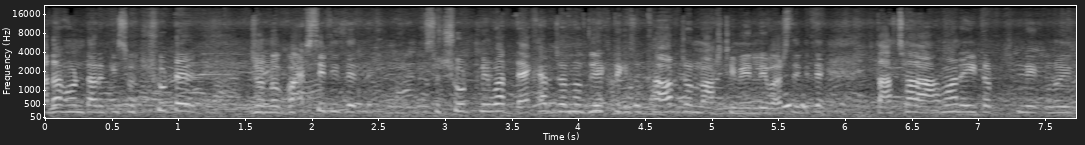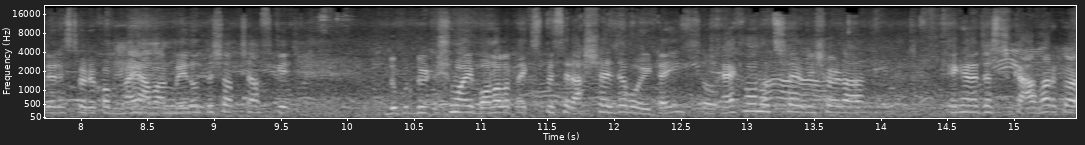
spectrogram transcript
আধা ঘণ্টার কিছু শ্যুটের জন্য ভার্সিটিতে কিছু শ্যুট নেবার দেখার জন্য দু একটা কিছু খাওয়ার জন্য আসছি মেইনলি ভার্সিটিতে তাছাড়া আমার এইটা নিয়ে কোনো ইন্টারেস্ট এরকম নাই। আমার মেন উদ্দেশ্য হচ্ছে আজকে দুপুর দুইটার সময় বনলতা এক্সপ্রেসে রাজশাহী যাব, এটাই। তো এখন হচ্ছে বিষয়টা, এখানে জাস্ট কাভার কর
